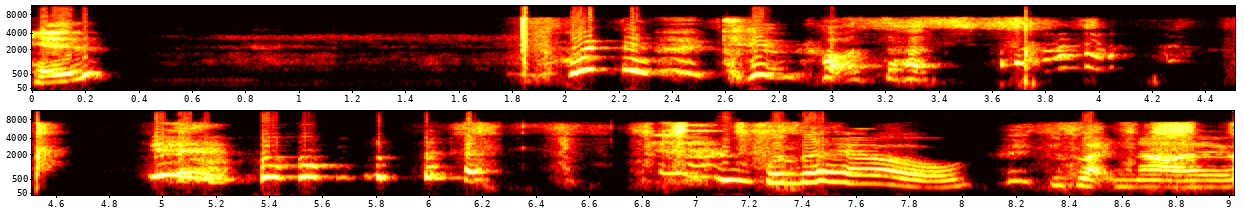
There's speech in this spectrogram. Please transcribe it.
Who? Kim Kardashian. what the hell? Just like no.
